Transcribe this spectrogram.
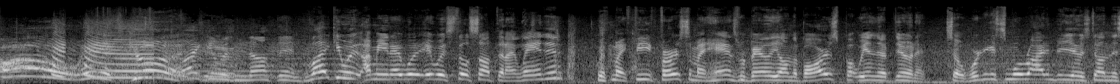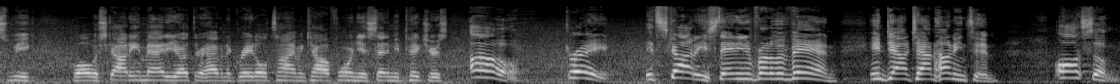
oh, and it's Like it was nothing. Like it was, I mean, it was, it was still something. I landed with my feet first and my hands were barely on the bars, but we ended up doing it. So we're gonna get some more riding videos done this week while with Scotty and Maddie out there having a great old time in California, sending me pictures. Oh, great. It's Scotty standing in front of a van in downtown Huntington. Awesome.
